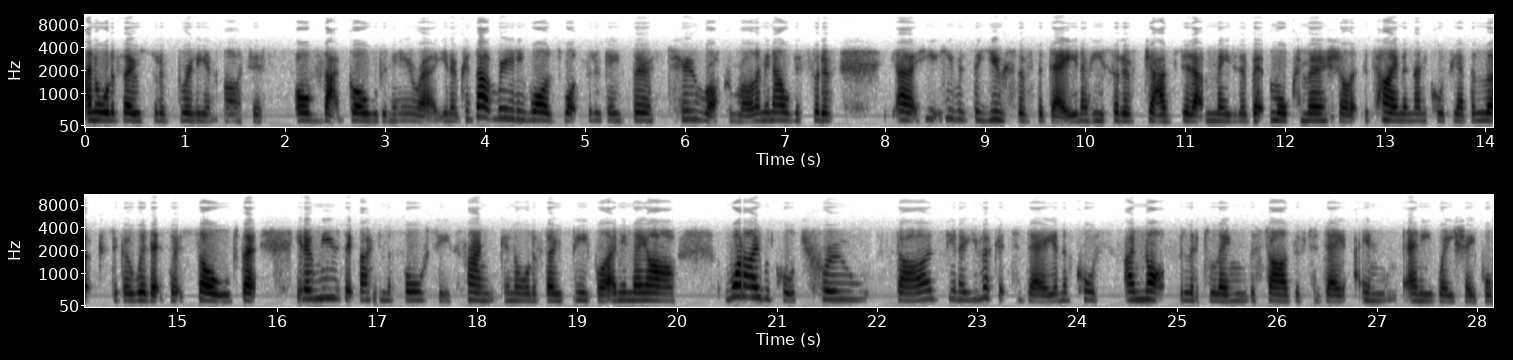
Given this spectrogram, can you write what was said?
and all of those sort of brilliant artists of that golden era, you know, because that really was what sort of gave birth to rock and roll. I mean, Elvis sort of, uh, he, he was the youth of the day, you know, he sort of jazzed it up and made it a bit more commercial at the time. And then, of course, he had the looks to go with it, so it sold. But, you know, music back in the 40s, Frank and all of those people, I mean, they are what I would call true stars. You know, you look at today, and of course, I'm not belittling the stars of today in any way, shape or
